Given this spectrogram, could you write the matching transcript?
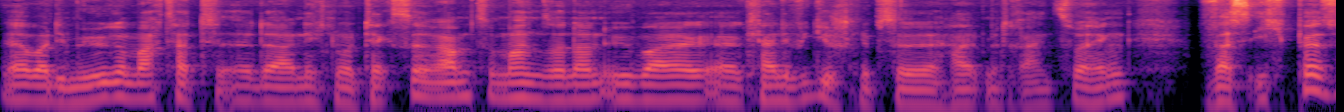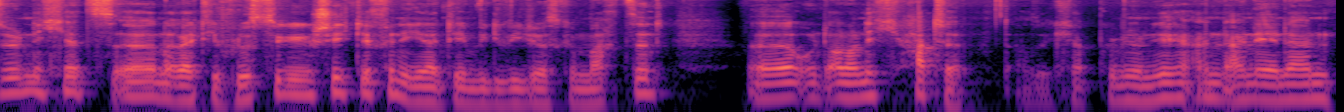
äh, aber die Mühe gemacht hat, äh, da nicht nur Texterahmen zu machen, sondern überall äh, kleine Videoschnipsel halt mit reinzuhängen. Was ich persönlich jetzt eine relativ lustige Geschichte finde, je nachdem, wie die Videos gemacht sind, und auch noch nicht hatte. Also ich habe mich noch nie an einen erinnern,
